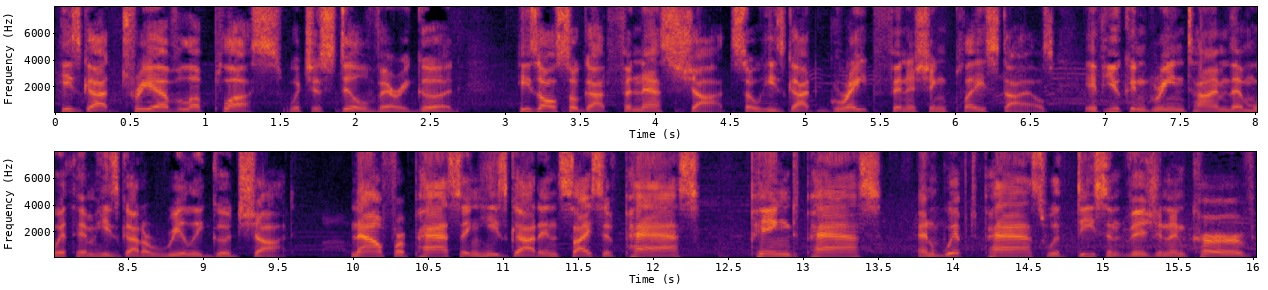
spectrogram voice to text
He's got Trivela Plus, which is still very good, He's also got finesse shots, so he's got great finishing playstyles. If you can green time them with him, he's got a really good shot. Now for passing, he's got incisive pass, pinged pass, and whipped pass with decent vision and curve.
